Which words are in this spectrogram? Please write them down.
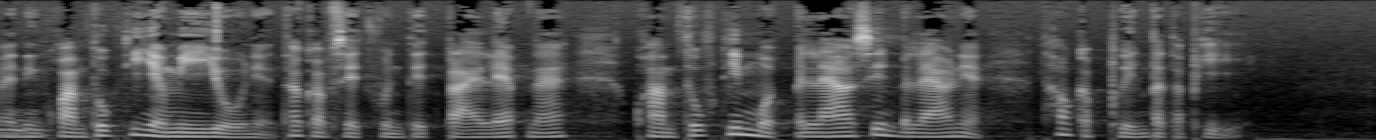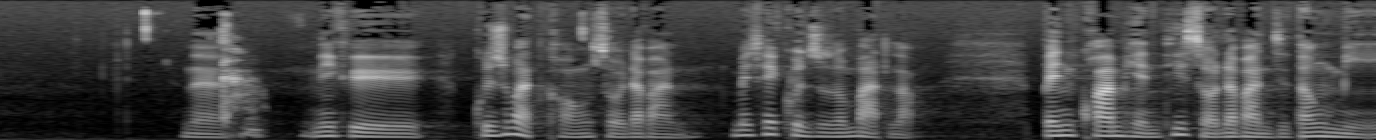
หมายถึงความทุกข์ที่ยังมีอยู่เนี่ยเท่ากับเศษฝุ่นติดปลายเล็บนะ ความทุกข์ที่หมดไปแล้วสิ้นไปแล้วเนี่ย เท่ากับผืนปฐพีนะนี่คือคุณสมบัติของโสดาบันไม่ใช่คุณสมบัติหรอกเป็นความเห็นที่โสดาบันจะต้องมี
